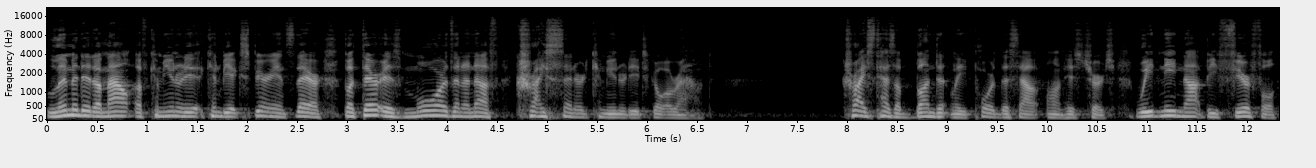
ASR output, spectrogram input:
limited amount of community that can be experienced there, but there is more than enough Christ-centered community to go around. Christ has abundantly poured this out on his church. We need not be fearful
